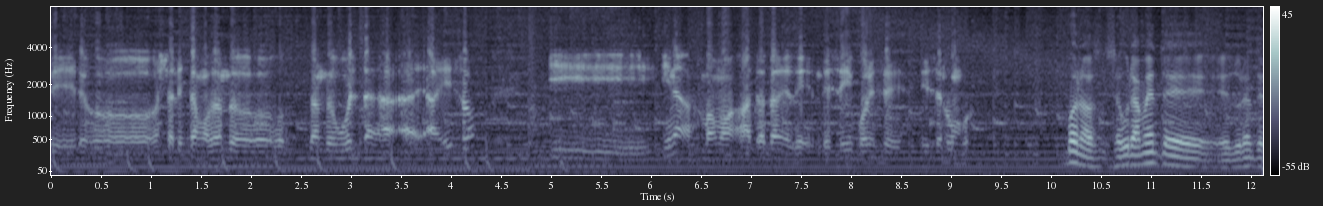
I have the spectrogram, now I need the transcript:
Pero ya le estamos dando dando vuelta a, eso y, nada, vamos a tratar de, seguir por ese, rumbo. Bueno, seguramente eh, durante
